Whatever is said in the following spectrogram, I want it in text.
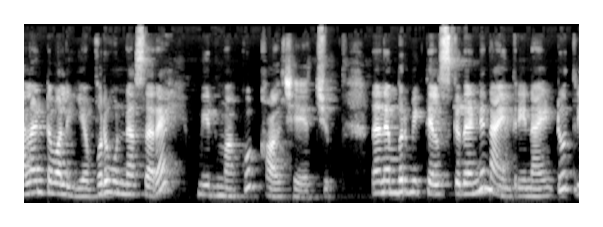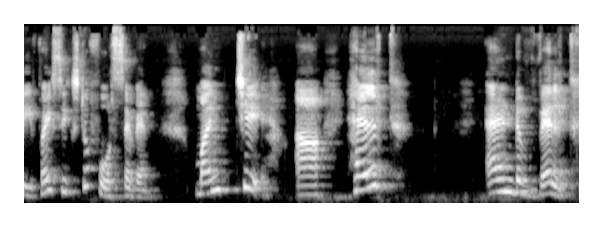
అలాంటి వాళ్ళు ఎవరు ఉన్నా సరే మీరు మాకు కాల్ చేయొచ్చు. నా నెంబర్ మీకు తెలుసు కదండి nine three nine two three five six two four seven. మంచి హెల్త్ అండ్ వెల్త్.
